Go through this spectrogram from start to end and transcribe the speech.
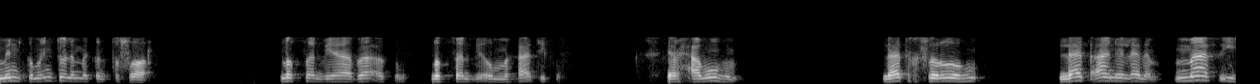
منكم أنتم لما كنتوا صغار. لطفا بآبائكم لطفا بأمهاتكم ارحموهم. لا تخسروهم. لا تعانوا الألم. ما في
